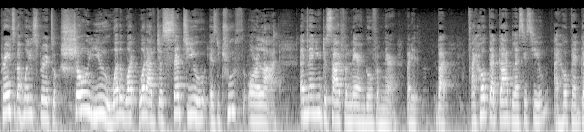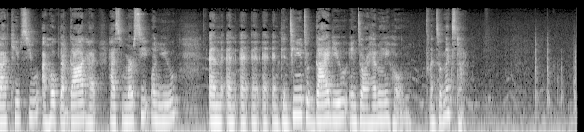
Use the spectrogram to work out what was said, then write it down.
Pray to the Holy Spirit to show you whether what, what I've just said to you is the truth or a lie. And then you decide from there and go from there. But it but I hope that God blesses you. I hope that God keeps you. I hope that God ha- has mercy on you and, and, and, and, and continue to guide you into our heavenly home. Until next time.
